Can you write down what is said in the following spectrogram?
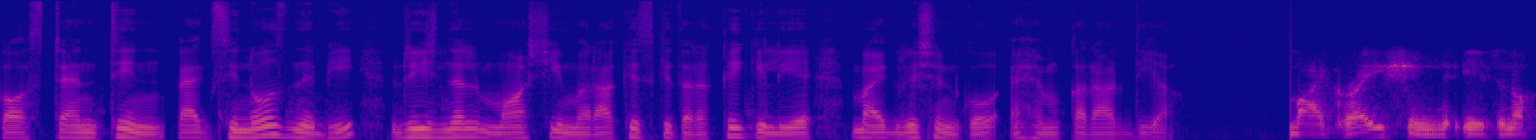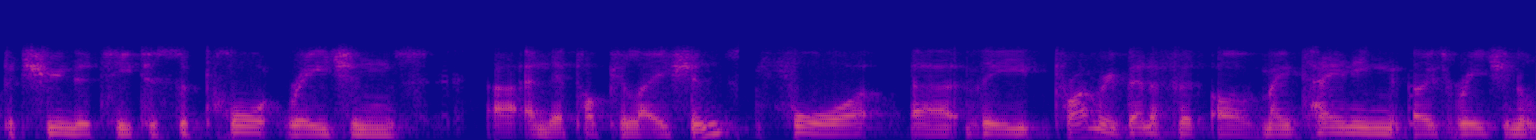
کاسٹینٹن پیگزینوز نے بھی ریجنل معاشی مراکز کی ترقی کے لیے مائیگریشن کو اہم قرار دیا۔ Migration is an opportunity to support regions and the population for the primary benefit of maintaining regional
